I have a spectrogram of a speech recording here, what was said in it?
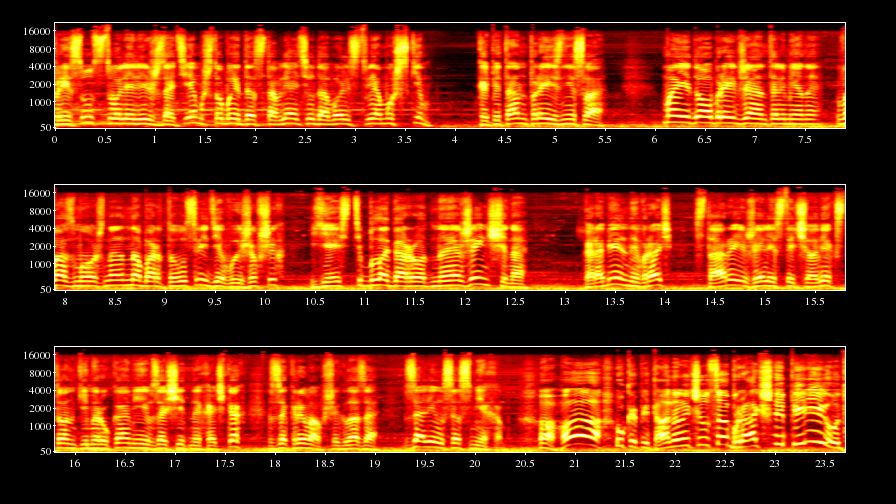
присутствовали лишь за тем, чтобы доставлять удовольствие мужским. Капитан произнесла «Мои добрые джентльмены, возможно, на борту среди выживших есть благородная женщина». Корабельный врач, старый жилистый человек с тонкими руками и в защитных очках, закрывавший глаза, залился смехом. «Ага, у капитана начался брачный период.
